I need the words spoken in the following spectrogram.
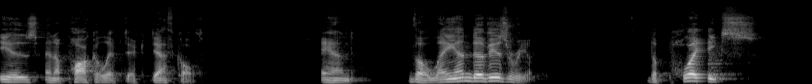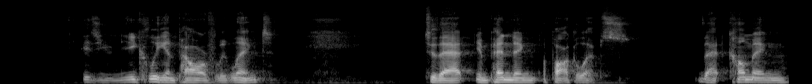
is an apocalyptic death cult. And the land of Israel, the place, is uniquely and powerfully linked to that impending apocalypse, that coming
